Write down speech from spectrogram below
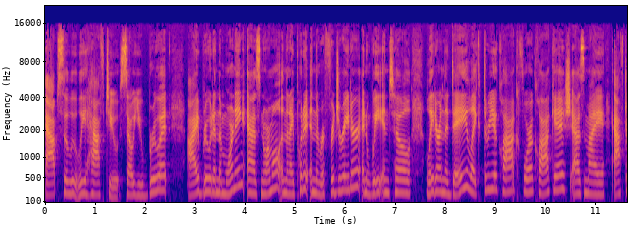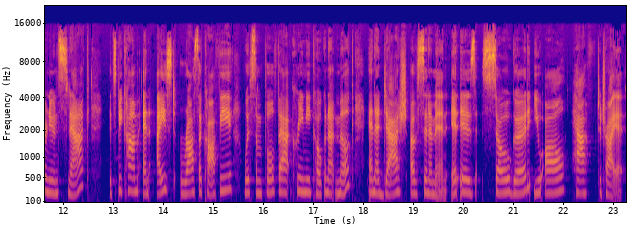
absolutely have to. So you brew it. I brew it in the morning as normal, and then I put it in the refrigerator and wait until later in the day, like three o'clock, four o'clock ish, as my afternoon snack. It's become an iced Rasa coffee with some full fat, creamy coconut milk and a dash of cinnamon. It is so good. You all have to try it.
